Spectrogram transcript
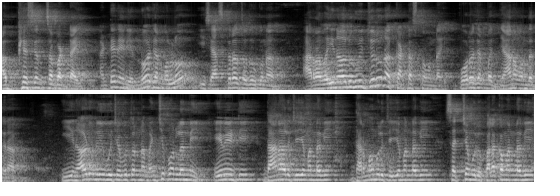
అభ్యసించబడ్డాయి. అంటే నేను ఎన్నో జన్మల్లో ఈ శాస్త్రాలు చదువుకున్నాను. అరవై నాలుగు విద్యలు నాకు కంఠస్థం ఉన్నాయి. పూర్వజన్మ జ్ఞానం ఉన్నది నాకు. ఈనాడు నీవు చెబుతున్న మంచి పనులన్నీ ఏమేంటి? దానాలు చేయమన్నవి ధర్మములు చెయ్యమన్నవి సత్యములు పలకమన్నవి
